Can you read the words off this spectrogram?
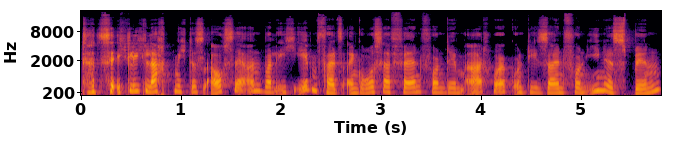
tatsächlich lacht mich das auch sehr an, weil ich ebenfalls ein großer Fan von dem Artwork und Design von Ines bin.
